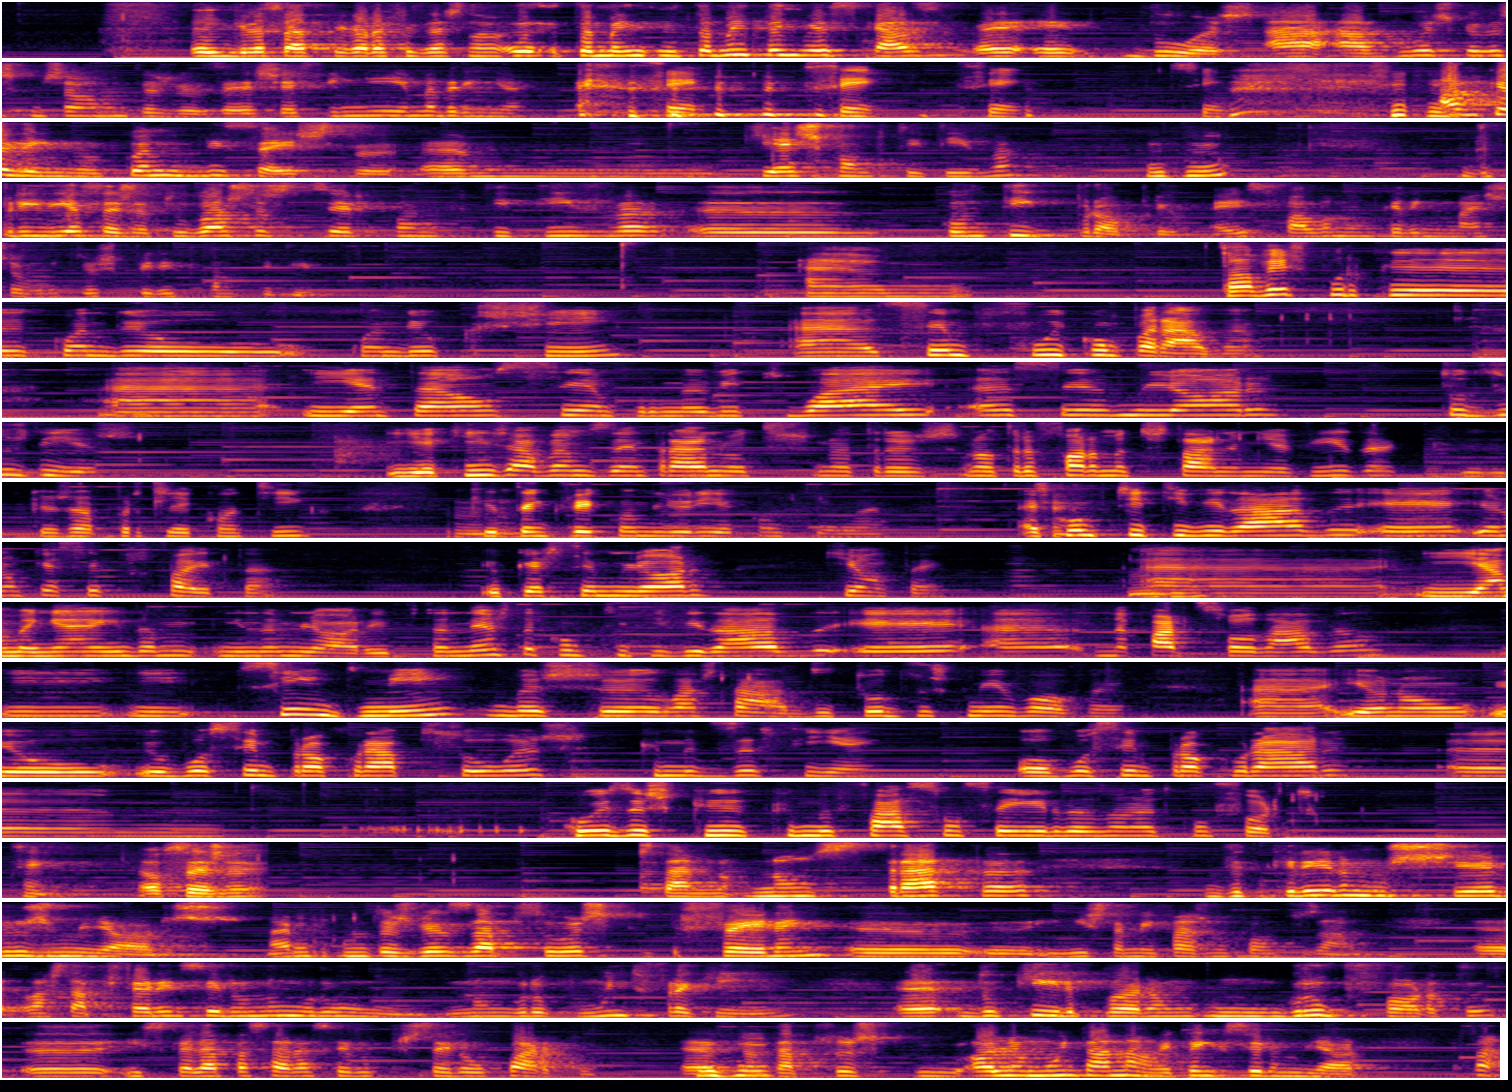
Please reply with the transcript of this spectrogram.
É engraçado que agora fizeste. também, também tenho esse caso, é, é duas. Há, há, duas coisas que me chamam muitas vezes: é a chefinha e a madrinha. Sim, sim, sim. sim. Há bocadinho, quando disseste hum, que és competitiva, uhum. deprendi, ou seja, tu gostas de ser competitiva uh, contigo próprio. É isso? Fala-me um bocadinho mais sobre o teu espírito competitivo. Um, talvez porque quando eu, quando eu cresci uh, sempre fui comparada. Uh, e então sempre me habituei a ser melhor todos os dias. E aqui já vamos entrar noutros, noutras, noutra forma de estar na minha vida, que, que eu já partilhei contigo, que uhum. tem que ver com a melhoria contínua. A Sim. competitividade é eu não quero ser perfeita, eu quero ser melhor que ontem. Uhum. Uh, e amanhã ainda, ainda melhor. E portanto, nesta competitividade é uh, na parte saudável e, e, sim de mim, mas uh, lá está, de todos os que me envolvem. eu, não, eu, eu vou sempre procurar pessoas que me desafiem, ou vou sempre procurar coisas que, que me façam sair da zona de conforto. Sim, ou seja, está, não se trata de querermos ser os melhores, é? porque muitas vezes há pessoas que preferem, uh, e isto também faz-me confusão, uh, lá está, preferem ser o número um num grupo muito fraquinho uh, do que ir para um, um grupo forte e se calhar passar a ser o terceiro ou o quarto. Uhum. Portanto, há pessoas que olham muito, ah não, eu tenho que ser o melhor.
